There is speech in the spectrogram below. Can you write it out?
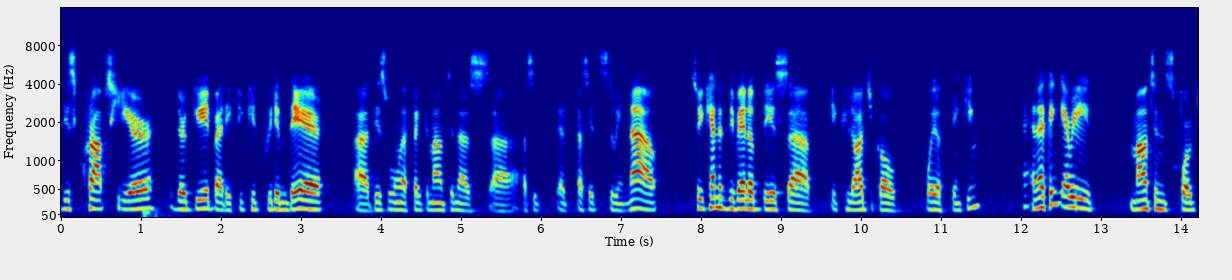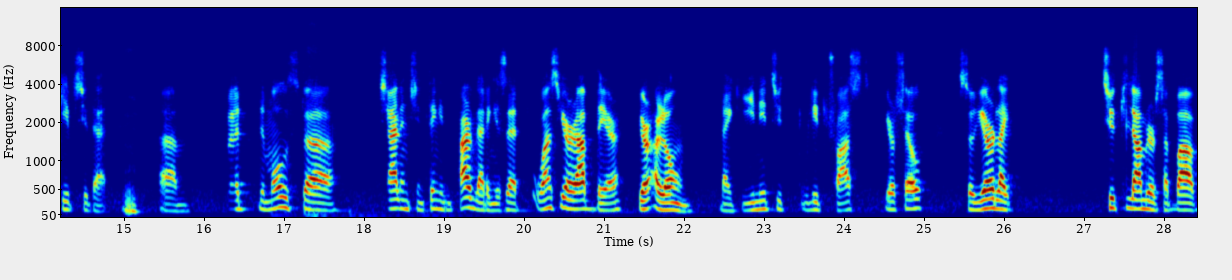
these crops here, they're good, but if you could put them there, uh, this won't affect the mountain as uh, as it as it's doing now. So you kind of develop this uh, ecological way of thinking, and I think every mountain sport gives you that. Mm. Um, but the most uh, challenging thing in paragliding is that once you're up there, you're alone. Like you need to really trust yourself. So you're like two kilometers above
